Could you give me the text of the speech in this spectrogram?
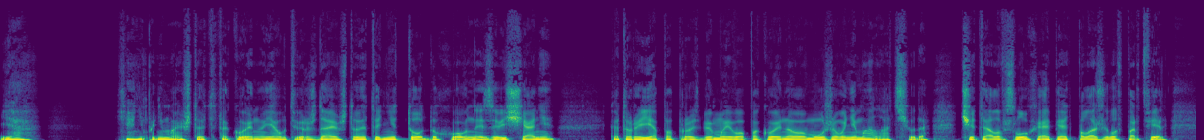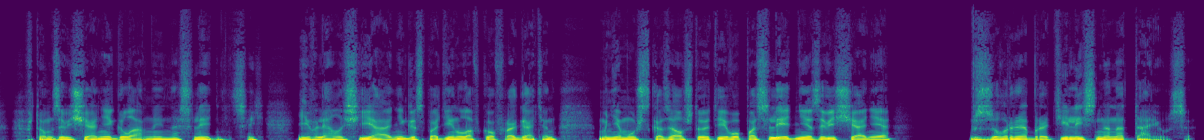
Я... я не понимаю, что это такое, но я утверждаю, что это не то духовное завещание, который я по просьбе моего покойного мужа вынимала отсюда, читала вслух и опять положила в портфель. В том завещании главной наследницей являлась я, а не господин Ловков-Рогатин. Мне муж сказал, что это его последнее завещание. Взоры обратились на нотариуса.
